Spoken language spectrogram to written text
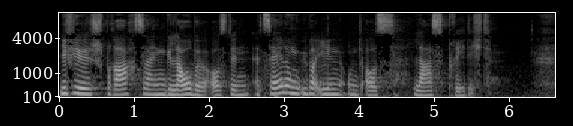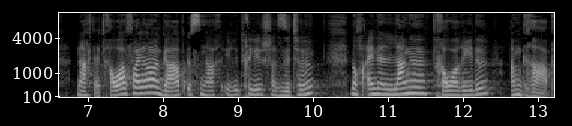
Wie viel sprach sein Glaube aus den Erzählungen über ihn und aus Lars Predigt? Nach der Trauerfeier gab es nach eritreischer Sitte noch eine lange Trauerrede am Grab,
